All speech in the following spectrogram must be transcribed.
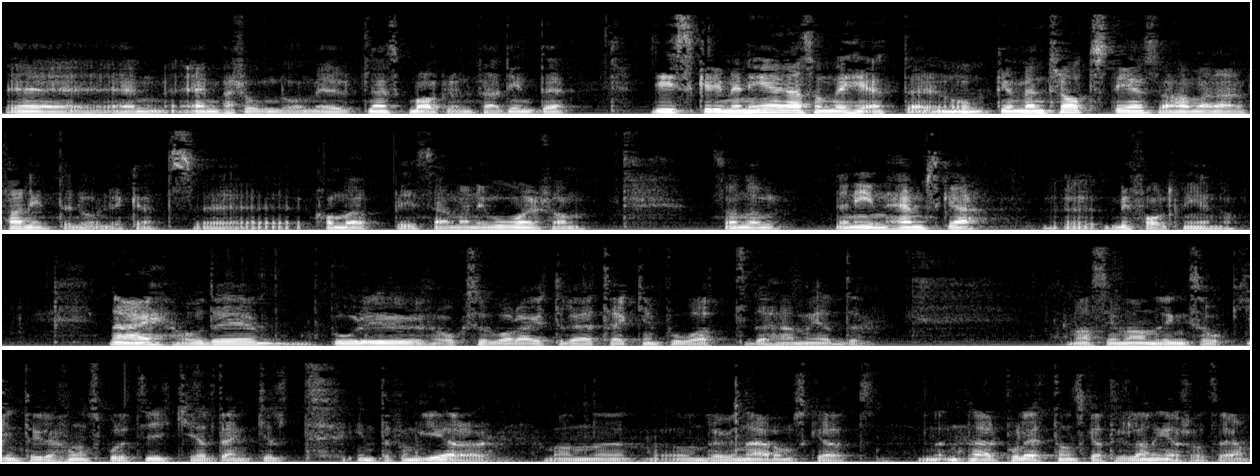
eh, en, en person då med utländsk bakgrund för att inte diskriminera som det heter. Mm. Och, men trots det så har man i alla fall inte då lyckats eh, komma upp i samma nivåer som, som de, den inhemska Eh, Eh, befolkningen då. Nej, och det borde ju också vara ytterligare ett tecken på att det här med massinvandrings- och integrationspolitik helt enkelt inte fungerar. Man eh, undrar ju när, de ska, när poletten ska trilla ner så att säga.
